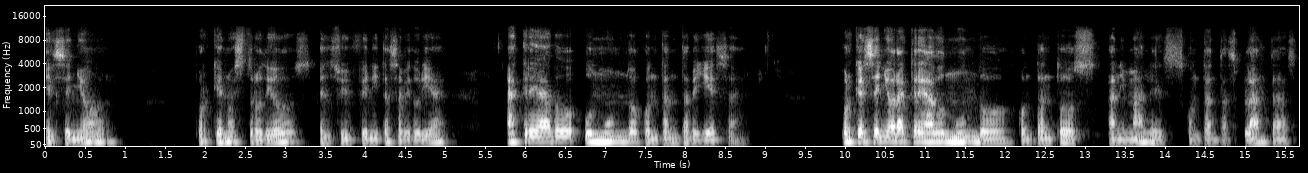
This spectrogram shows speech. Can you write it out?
el Señor porque nuestro Dios, en su infinita sabiduría, ha creado un mundo con tanta belleza, Porque el Señor ha creado un mundo con tantos animales, con tantas plantas,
